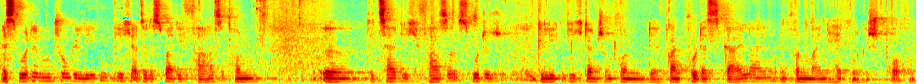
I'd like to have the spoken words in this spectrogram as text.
Es wurde nun schon gelegentlich, also das war die Phase von, äh, die zeitliche Phase, es wurde gelegentlich dann schon von der Frankfurter Skyline und von Manhattan gesprochen.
